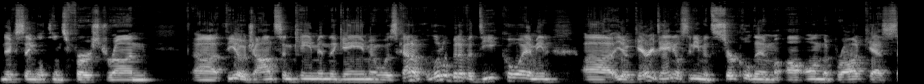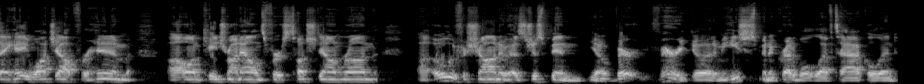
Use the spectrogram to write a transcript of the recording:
Nick Singleton's first run. Uh, Theo Johnson came in the game and was kind of a little bit of a decoy. I mean, uh, you know, Gary Danielson even circled him uh, on the broadcast saying, hey, watch out for him uh, on Kaytron Allen's first touchdown run. Uh, Olu Fashanu has just been, you know, very, very good. I mean, he's just been incredible left tackle. And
